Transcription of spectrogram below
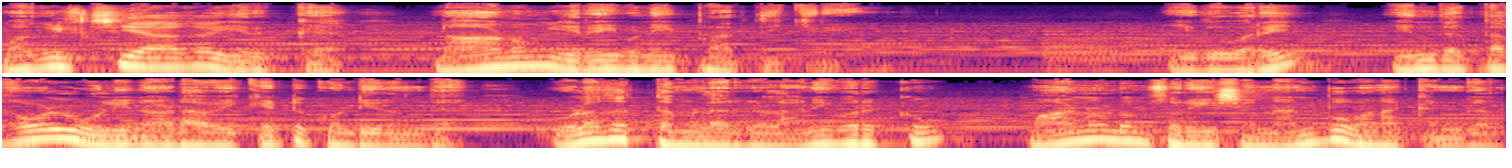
மகிழ்ச்சியாக இருக்க நானும் இறைவனை பிரார்த்திக்கிறேன். இதுவரை இந்த தகவல் ஒளிநாடாவை கேட்டுக்கொண்டிருந்த உலகத் தமிழர்கள் அனைவருக்கும் மானுடம் சுரேஷின் அன்பு வணக்கங்கள்.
